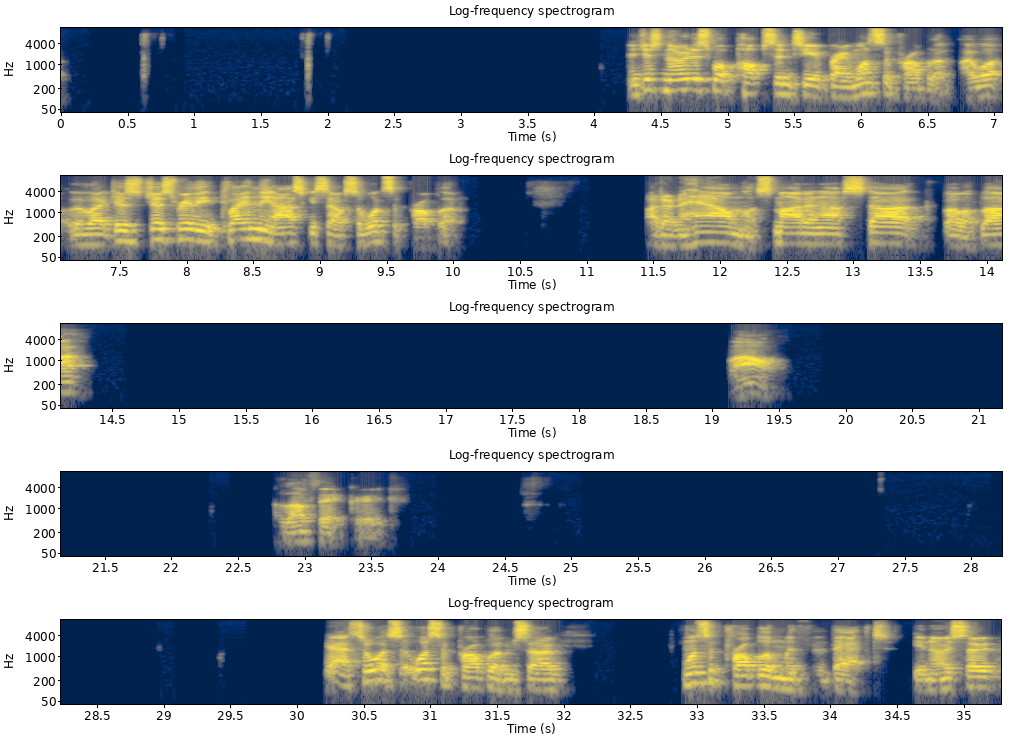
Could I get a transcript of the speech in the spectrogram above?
And just notice what pops into your brain. What's the problem? Like what like just just really plainly ask yourself, so what's the problem? I don't know how, I'm not smart enough, stuck, blah, blah, blah. Wow. I love that, Greg. Yeah, so what's what's the problem? So what's the problem with that? You know, so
